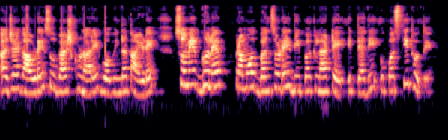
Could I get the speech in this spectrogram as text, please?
अजय गावडे सुभाष खुणारे गोविंद तायडे सुमित घुले प्रमोद बनसोडे दीपक लाटे इत्यादी उपस्थित होते.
